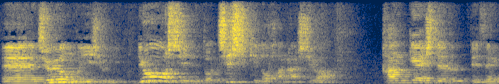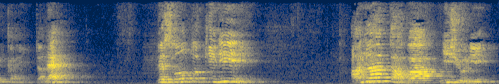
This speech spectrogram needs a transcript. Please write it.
えー、14の22両親と知識の話は関係してるって前回言ったね。でその時にあなたは22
